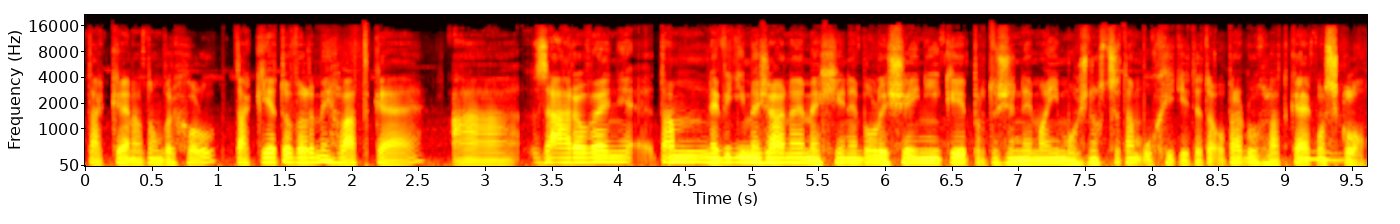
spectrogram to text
tak na tom vrcholu, tak je to velmi hladké a zároveň tam nevidíme žádné mechy nebo lišejníky, protože nemají možnost se tam uchytit. Je to opravdu hladké jako mhm. sklo.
